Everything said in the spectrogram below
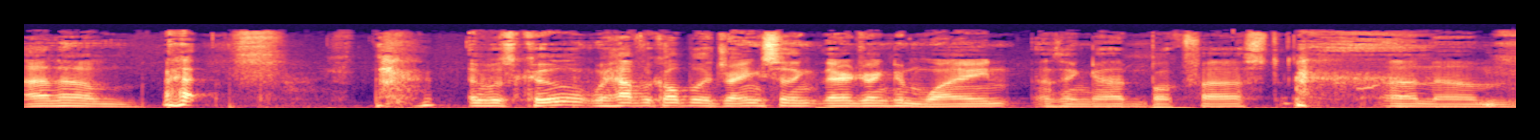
and um, it was cool. We have a couple of drinks. I think they're drinking wine. I think I had Buckfast, and um.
